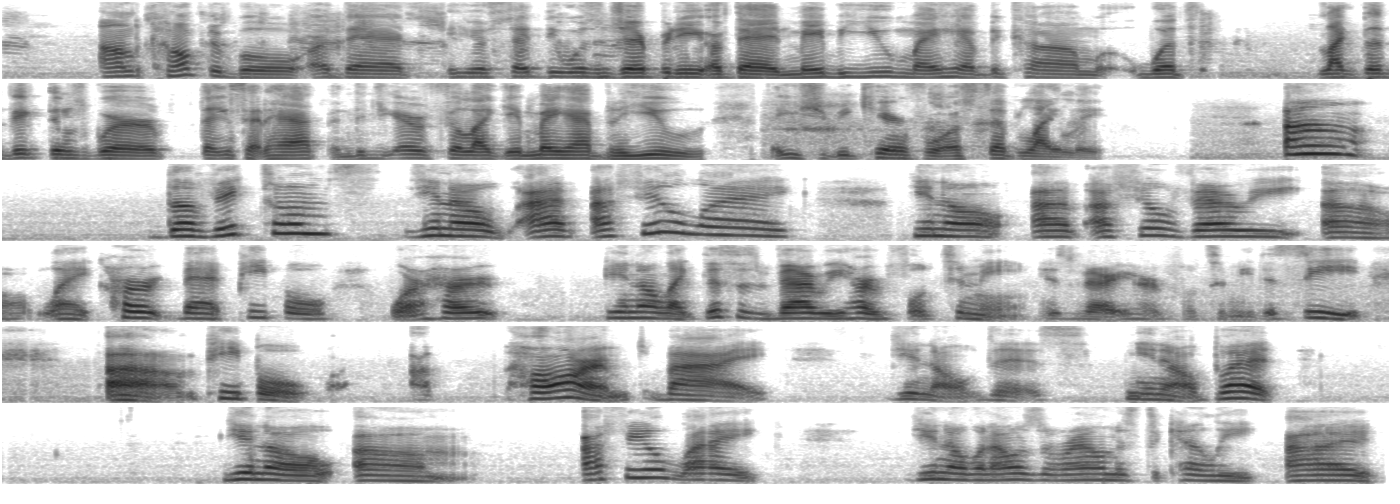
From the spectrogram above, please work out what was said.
uncomfortable, or that your safety was in jeopardy, or that maybe you may have become what, like the victims where things had happened? Did you ever feel like it may happen to you that you should be careful or step lightly? Um, the victims, you know, I I feel like, you know, I I feel very uh like hurt that people were hurt you know like this is very hurtful to me it's very hurtful to me to see um, people harmed by you know this you know but you know um i feel like you know when i was around mr kelly i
